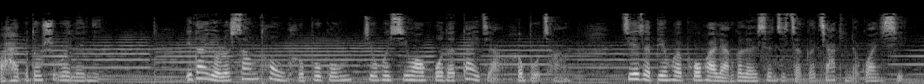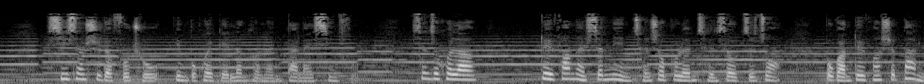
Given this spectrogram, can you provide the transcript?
我还不都是为了你。”一旦有了伤痛和不公，就会希望获得代价和补偿，接着便会破坏两个人甚至整个家庭的关系。牺牲式的付出并不会给任何人带来幸福，甚至会让对方的生命承受不能承受之重。不管对方是伴侣、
